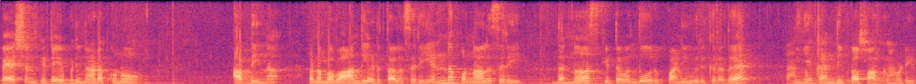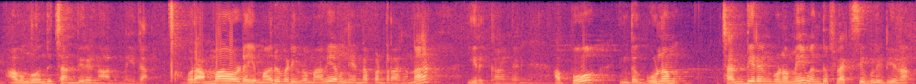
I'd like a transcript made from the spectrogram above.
பேஷண்ட் கிட்ட எப்படி நடக்கணும் அப்படின்னா இப்போ நம்ம வாந்தி எடுத்தாலும் சரி என்ன பண்ணாலும் சரி இந்த நர்ஸ் கிட்ட வந்து ஒரு பணிவு இருக்கிறத நீங்க கண்டிப்பா பார்க்க முடியும். அவங்க வந்து சந்திரன் ஆளுமை தான். ஒரு அம்மாவுடைய மறுவடிவமாவே அவங்க என்ன பண்றாங்கன்னா இருக்காங்க. அப்போ இந்த குணம் சந்திரன் குணமே வந்து ஃப்ளெக்சிபிலிட்டி தான்.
